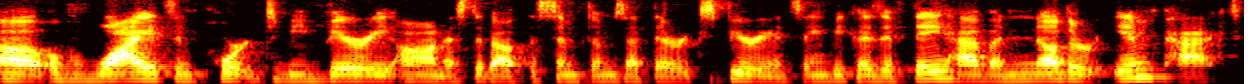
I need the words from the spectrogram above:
uh, of why it's important to be very honest about the symptoms that they're experiencing. Because if they have another impact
